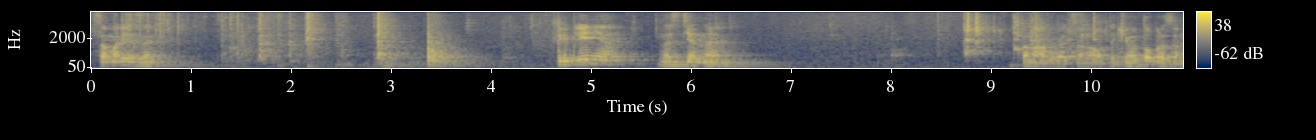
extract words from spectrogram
Саморезы Крепление настенное. Устанавливается оно вот таким вот образом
